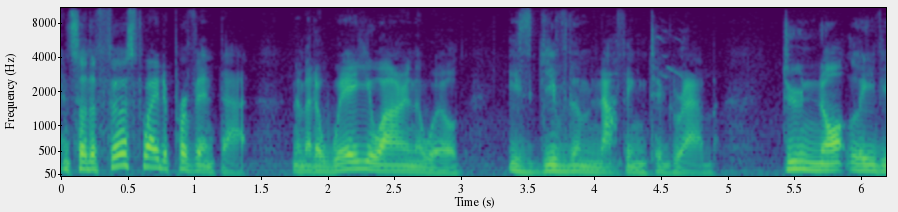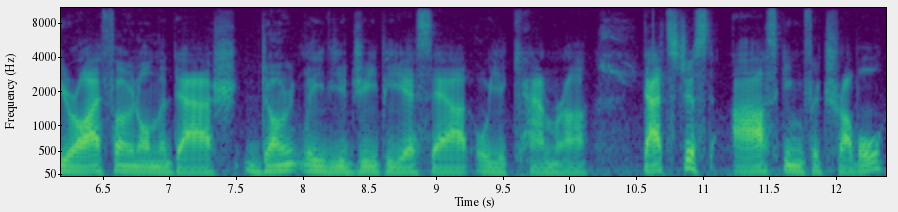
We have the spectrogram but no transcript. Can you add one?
And so the first way to prevent that, no matter where you are in the world, is give them nothing to grab. Do not leave your iPhone on the dash, don't leave your GPS out or your camera. That's just asking for trouble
